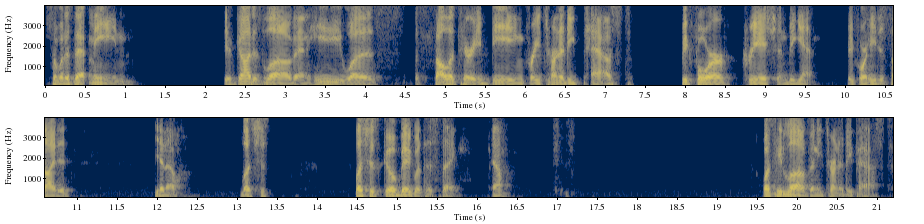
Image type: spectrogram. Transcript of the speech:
So what does that mean? If God is love, and He was a solitary being for eternity past, before creation began, before He decided you know, let's just let's just go big with this thing. Yeah. Was he love in eternity past?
